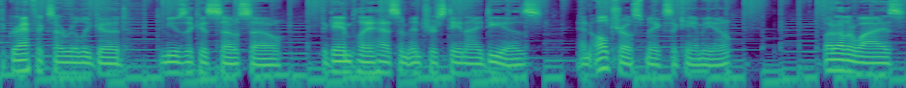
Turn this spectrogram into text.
The graphics are really good, the music is so so, the gameplay has some interesting ideas, and Ultros makes a cameo. But otherwise,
